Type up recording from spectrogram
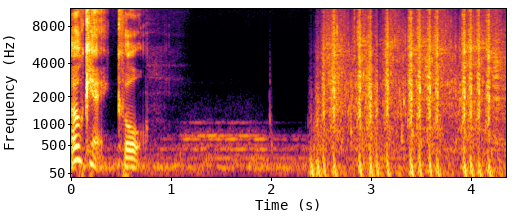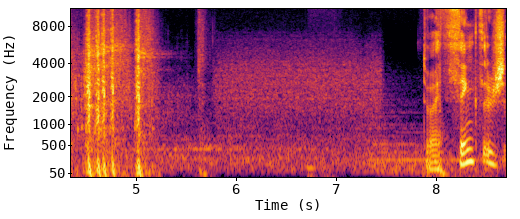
Okay, cool. Do I think there's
